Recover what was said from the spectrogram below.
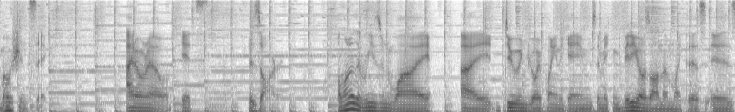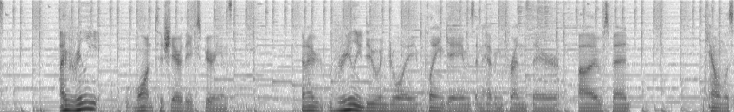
motion sick. I don't know, it's bizarre. A lot of the reason why I do enjoy playing the games and making videos on them like this is I really want to share the experience and I really do enjoy playing games and having friends there. I've spent countless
